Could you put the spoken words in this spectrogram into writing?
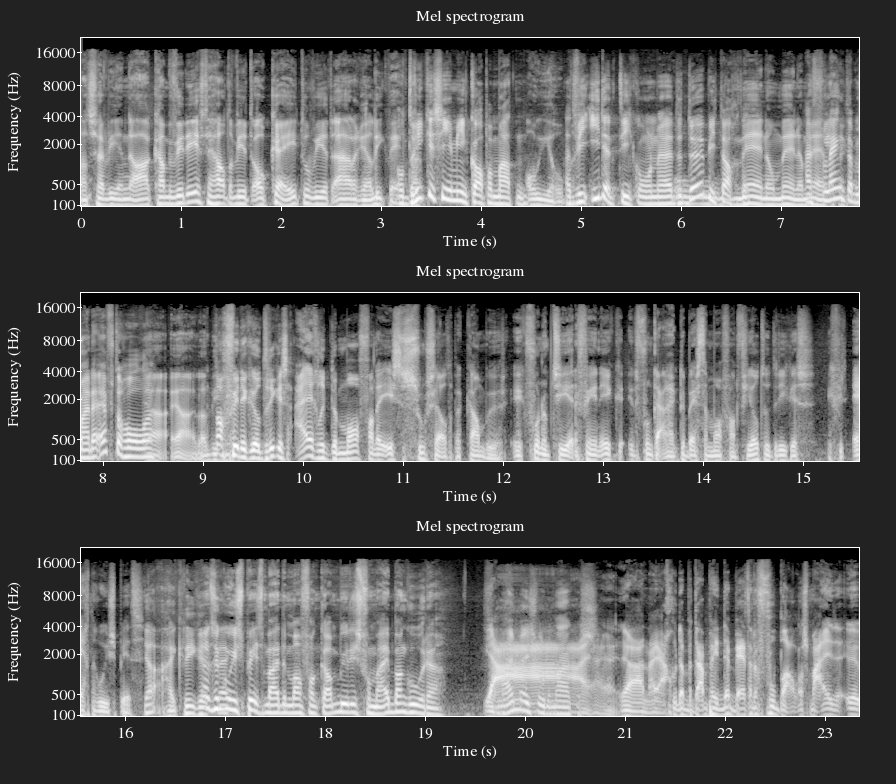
Want ze weer, nou, Cambuur weer de eerste helft weer het oké. toen weer het aardig in leek Al drie keer zie je hem in koppen matten. Oh joh. Het wie identiek aan eh, de derby toch? Man, oh man, oh man. Hij verlengt het maar de Efterholle. Ja, ja, dat Toch vind ik Ulrikes eigenlijk de man van de eerste seizoenshelft bij Cambuur. Ik vond hem Thierry, vind ik, ik vond ik eigenlijk de beste man van het veld. Ik vind het echt een goede spits. Ja, hij kreeg Dat is een goede spits, maar de man van Cambuur is voor mij Bangura. Ja. Ja, ja, ja, nou ja, goed, ben je de betere voetballers. Maar eh,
